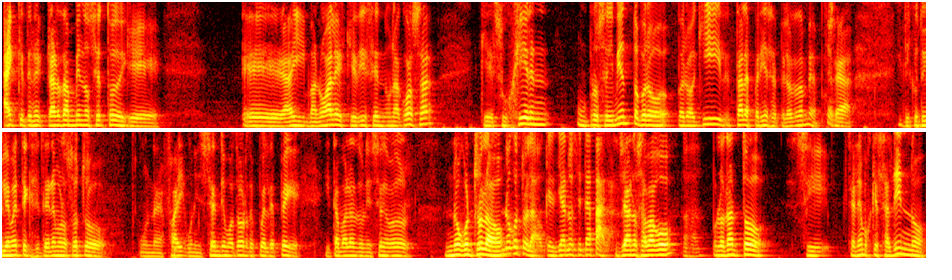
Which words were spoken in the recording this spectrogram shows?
Hay que tener claro también, ¿no es cierto?, de que eh, hay manuales que dicen una cosa, que sugieren un procedimiento, pero, pero aquí está la experiencia del piloto también. O sea, indiscutiblemente que si tenemos nosotros una un incendio motor después del despegue, y estamos hablando de un incendio motor no controlado. No controlado, que ya no se te apaga. Ya no se apagó. Por lo tanto, si tenemos que salirnos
